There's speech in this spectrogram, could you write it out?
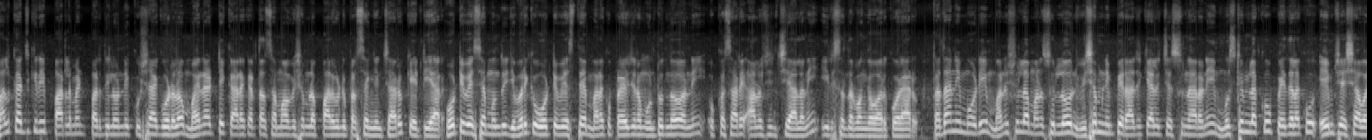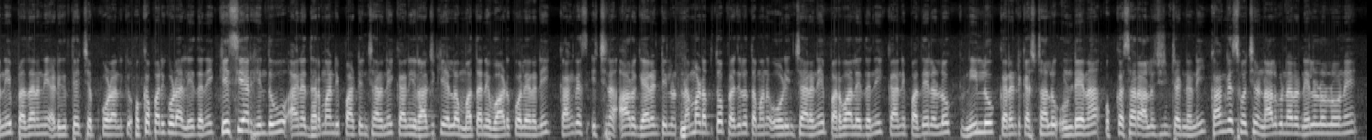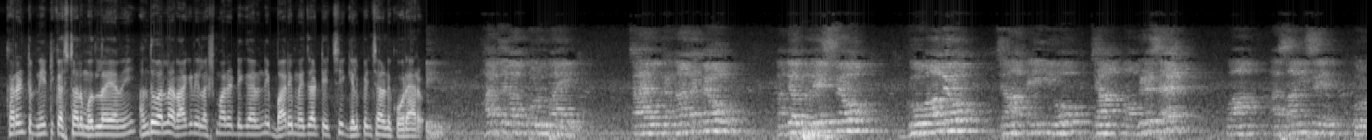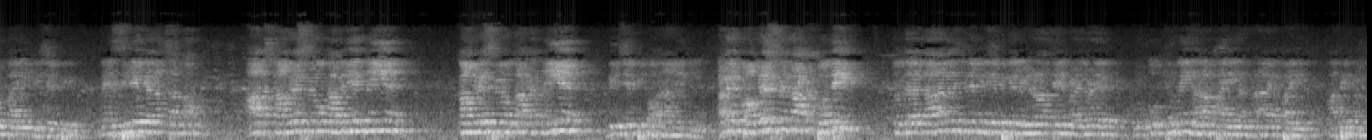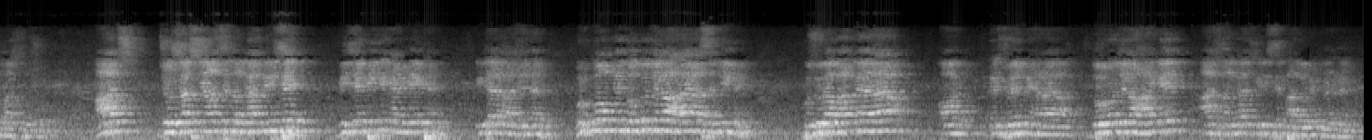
Malkajgiri parliament పరిధిలోని కుషాగూడలో minority కార్యకర్త సమావేశంలో పాల్గొని ప్రసంగించారు కేటీఆర్. ఓటు వేసే ముందు ఎవరికి ఓటు వేస్తే మనకు ప్రయోజనం ఉంటుందో అని ఒక్కసారి ఆలోచించాలని ఈ సందర్భంగా వారు కోరారు. ప్రధాని మోడీ మనుషుల మనసుల్లో విషం నింపి రాజకీయాలు చేస్తున్నారని ముస్లింలకు పేదలకు ఏం చేశావని ప్రధానిని అడిగితే చెప్పుకోవడానికి ఒక్క పని కూడా లేదని కేసీఆర్ హిందువు ఆయన ధర్మాన్ని పాటించారని కానీ రాజకీయాల్లో మతాన్ని వాడుకోలేరని కాంగ్రెస్ ఇచ్చిన ఆరు గ్యారంటీలు నమ్మడంతో ప్రజలు తమను ఓడించారని పర్వాలేదని కానీ పదేళ్ళలో నీళ్ళు కరెంటు కష్టాలు ఉండేనా ఒక్కసారి ఆలోచించండి అని కాంగ్రెస్ వచ్చిన నాలుగున్నర నెలలలోనే కరెంటు నీటి కష్టాలు మొదలయ్యాయని అందువల్ల రాగిడి లక్ష్మారెడ్డి గారిని భారీ మెజార్టీ ఇచ్చి గెలిపించాలని కోరారు हर जगह कोल्ड भाई चाहे वो कर्नाटक में हो मध्य प्रदेश में हो गोवा में हो जहां कहीं भी हो जहां कांग्रेस है वहां आसानी से कोल्ड पाई बीजेपी मैं इसलिए कहना चाहता हूं आज कांग्रेस में वो काबिलियत नहीं है कांग्रेस में वो ताकत नहीं है बीजेपी को हराने की अगर कांग्रेस में ताकत होती तो तेलंगाना में जितने बीजेपी के लीडर थे बड़े बड़े उनको क्यों नहीं हरा पाई हरा पाई? आप एक मरतबा सोचो। आज जो शख्स यहाँ से मलकानगिरी से बीजेपी के कैंडिडेट हैं ईटल राजेंद्र, उनको हमने दो दो जगह हराया असेंबली में। हुजूराबाद में हराया और गजवेल में हराया। दोनों जगह हार गए। आज मलकानगिरी से पार्लियामेंट लड़ रहे हैं।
